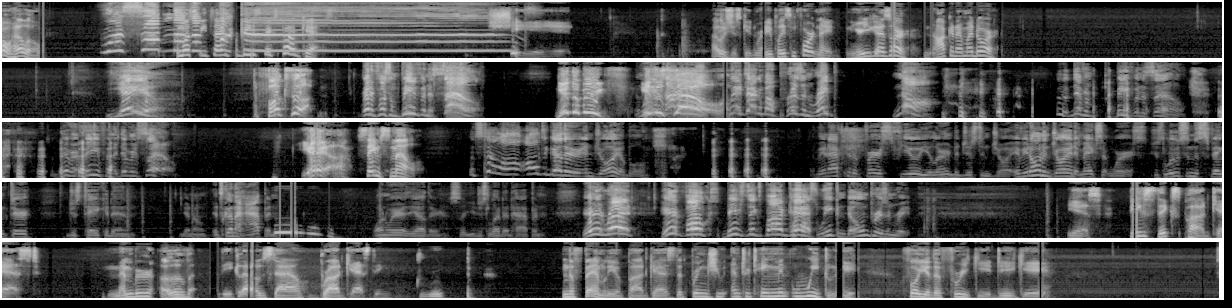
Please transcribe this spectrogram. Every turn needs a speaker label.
Speaker 1: Oh, hello.
Speaker 2: What's up, man?
Speaker 1: It must be time for Beef Sticks Podcast. Shit. I was just getting ready to play some Fortnite, and here you guys are, knocking at my door.
Speaker 2: Yeah!
Speaker 1: The fuck's up?
Speaker 2: Ready for some beef in the cell!
Speaker 1: Get the beef in the cell.
Speaker 2: About, we ain't talking about prison rape. No! There's a different beef in the cell. Different beef in a different cell.
Speaker 1: Yeah, same smell.
Speaker 2: But still all, altogether enjoyable. I mean, after the first few, you learn to just enjoy. If you don't enjoy it, it makes it worse. Just loosen the sphincter, just take it in. You know, it's gonna happen, one way or the other. So you just let it happen. You heard it right here, folks. Beef Sticks Podcast. We condone prison rape.
Speaker 1: Yes, Beef Sticks Podcast, member of the Cloud Style Broadcasting Group, the family of podcasts that brings you entertainment weekly for you, the freaky deaky.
